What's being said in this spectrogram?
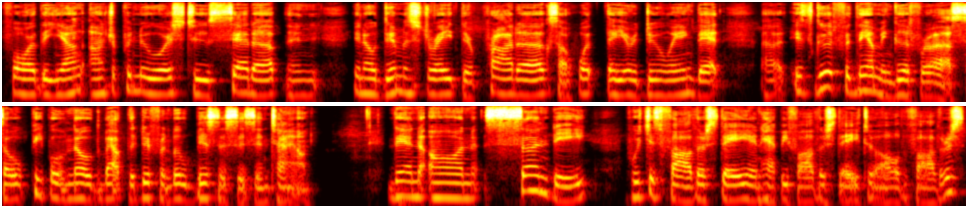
for the young entrepreneurs to set up and, you know, demonstrate their products or what they are doing that uh, is good for them and good for us. So people know about the different little businesses in town. Then on Sunday, which is Father's Day, and happy Father's Day to all the fathers,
